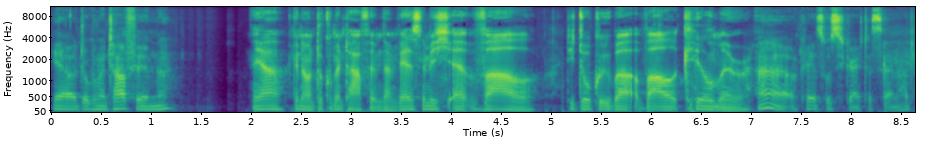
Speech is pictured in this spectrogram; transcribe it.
Ja, Dokumentarfilm, ne? Ja, genau, ein Dokumentarfilm. Dann wäre das nämlich äh, Val, die Doku über Val Kilmer. Ah, okay, das wusste ich gar nicht, dass der einen hat.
